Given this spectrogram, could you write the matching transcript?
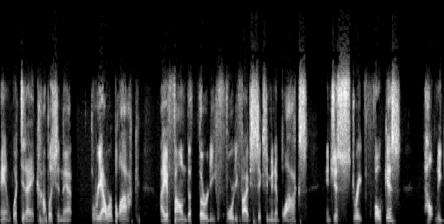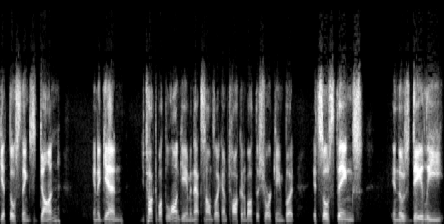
man, what did I accomplish in that three hour block? I have found the 30, 45, 60 minute blocks and just straight focus help me get those things done and again, you talked about the long game, and that sounds like I'm talking about the short game, but it's those things in those daily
